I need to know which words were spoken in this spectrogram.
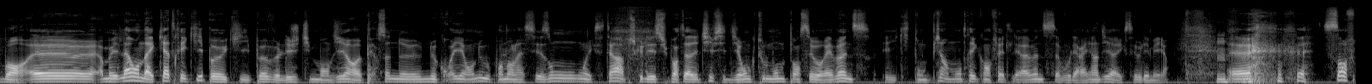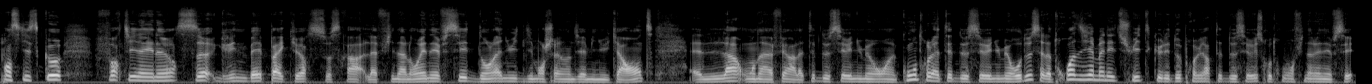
Bon, euh, mais là on a quatre équipes euh, qui peuvent légitimement dire personne ne, croyait en nous pendant la saison, etc. Parce que les supporters des Chiefs ils diront que tout le monde pensait aux Ravens et qui t'ont bien montré qu'en fait les Ravens ça voulait rien dire et que c'est eux les meilleurs. San Francisco 49ers, Green Bay Packers ce sera la finale en NFC dans la nuit de dimanche à lundi à minuit 40. Là, on a affaire à la tête de série numéro 1 contre la tête de série numéro 2. C'est la troisième année de suite que les deux premières têtes de série se retrouvent en finale NFC.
